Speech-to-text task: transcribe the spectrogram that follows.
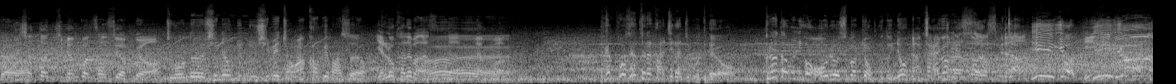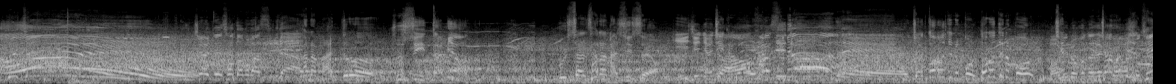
맞아요. 부딪혔던 김영권 선수였고요. 지금 오늘 신영준 주심이 정확하게 봤어요. 옐로 카드 받았습니다. 네. 김영권. 100%를 가져가지 못해요. 그러다 보니까 어려울 수밖에 없거든요. 자, 자, 이번엔 쏘였습니다. 자, 이겨! 이겨! 오! 굴절돼서 넘어갔습니다. 하나 만들어 줄 수 있다면 울산 살아날 수 있어요. 이진현이 자, 올렸습니다. 네. 네. 자, 떨어지는 볼, 떨어지는 볼. 머리로 자, 보내고 슈팅.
